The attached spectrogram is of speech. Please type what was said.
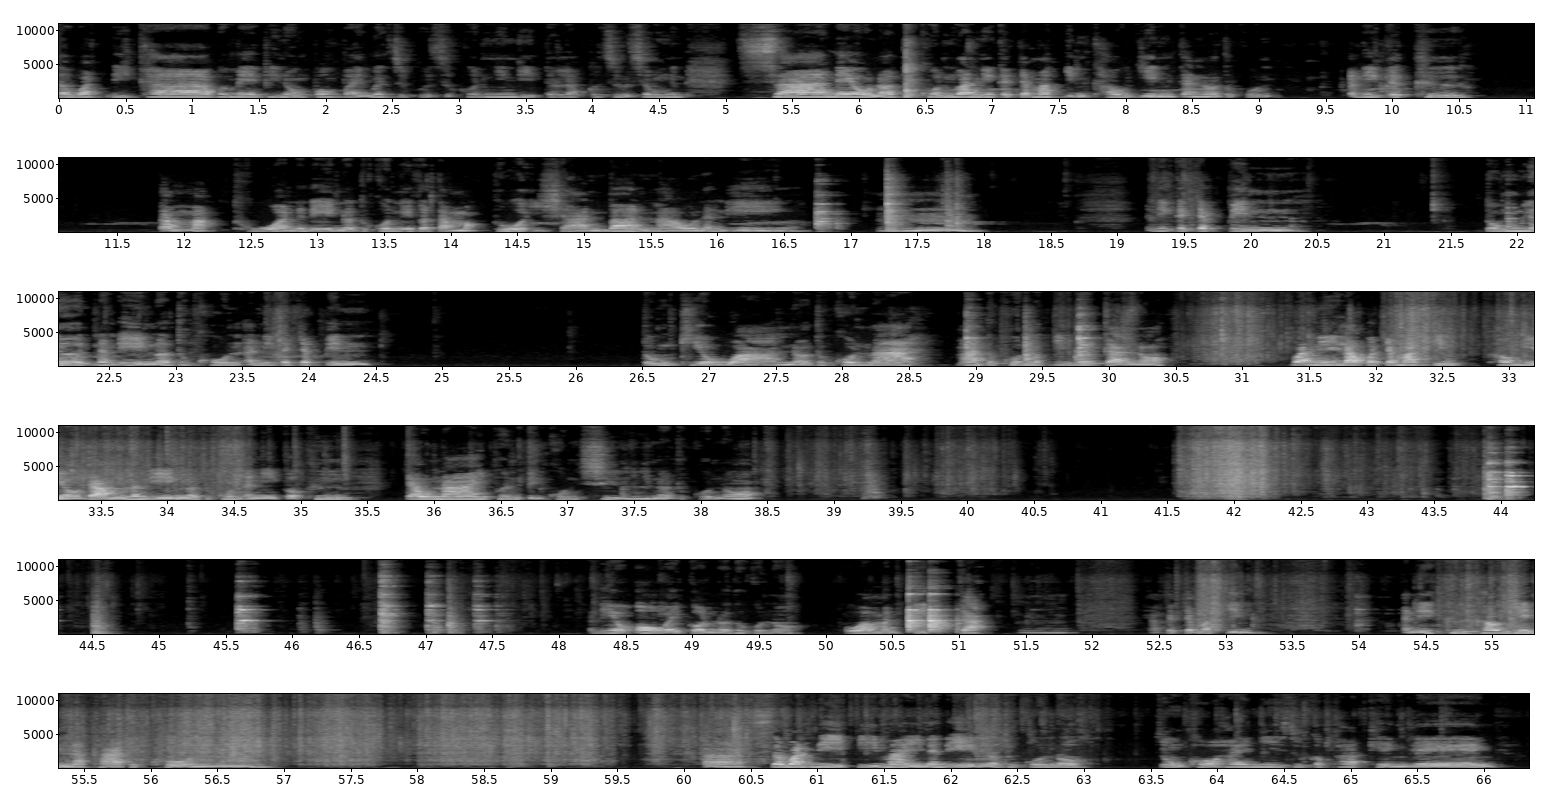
สวัสดีค่ะพ่อแม่พี่น้องป้องไปเมื่อจุกุสุคนยินดีต้อนรับเข้าสู่ช่องเงินซาแนลเนาะทุกคนวันนี้ก็จะมากินข้าวเย็นกันเนาะทุกคน อันนี้ก็คือตำหมักถั่วนั่นเองเนาะทุกคนนี้ก็ตำหมักถั่วอีสานบ้านเรานั่นเอง อืมอันนี้ก็จะเป็นต้มเลือดนั่นเองเนาะทุกคน อันนี้ก็จะเป็นต้มเขียวหวานเนาะทุกคนมา มาทุกคนมากินด้วยกันเนาะวันนี้เราก็จะมากินข้าวเหนียวดำนั่นเองเนาะทุกคนอันนี้ก็คือเจ้านายเพื่อนเป็นคนชื่อเนาะทุกคนเนาะอันนี้เอาออกไว้ก่อนเนาะทุกคนเนาะเพราะว่ามันติดกะอืมแล้วก็จะมากิน อันนี้คือข้าวเย็นนะคะ ทุกคน อ่า สวัสดีปีใหม่นั่นเองเนาะทุกคนเนาะจงขอให้มีสุขภาพแข็งแรง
